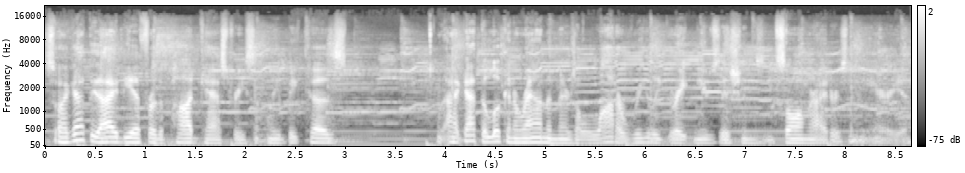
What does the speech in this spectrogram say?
So I got the idea for the podcast recently because I got to looking around and there's a lot of really great musicians and songwriters in the area.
